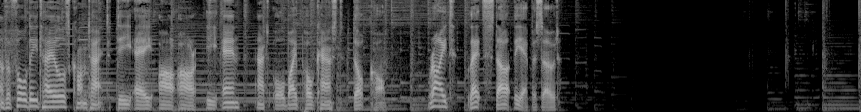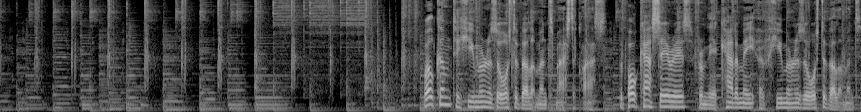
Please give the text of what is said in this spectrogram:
and for full details, contact D-A-R-R-E-N at allbypodcast.com. Right, let's start the episode. Welcome to Human Resource Development Masterclass, the podcast series from the Academy of Human Resource Development,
